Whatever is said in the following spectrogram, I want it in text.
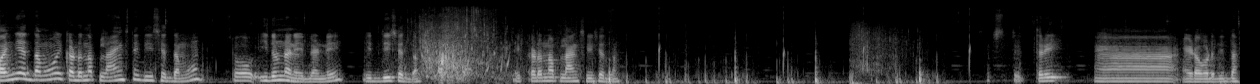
పని చేద్దాము ఇక్కడ ఉన్న ప్లాంక్స్ని తీసేద్దాము. సో ఇది ఉండని ఇల్లండి ఇది తీసేద్దాం. ఇక్కడ ఉన్న ప్లాంక్స్ తీసేద్దాం. సిక్స్టీ త్రీ ఇక్కడ ఒకటి తీద్దాం.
